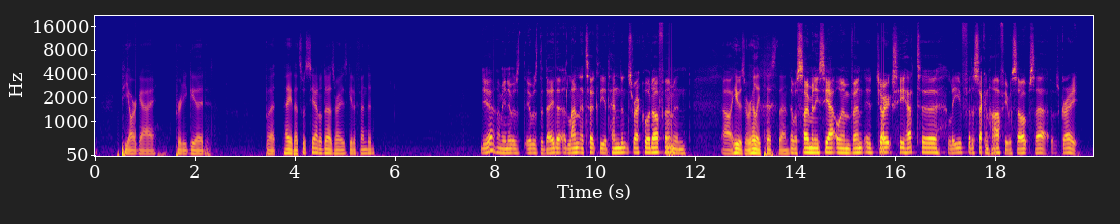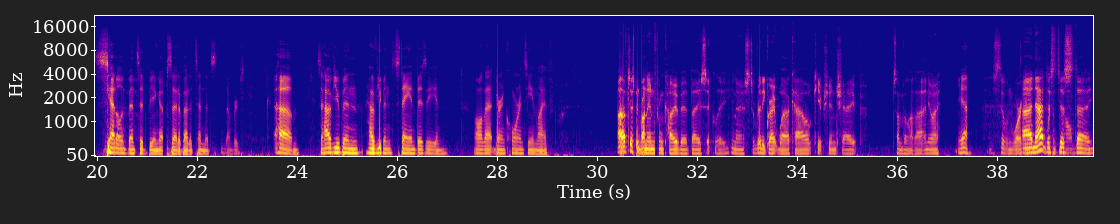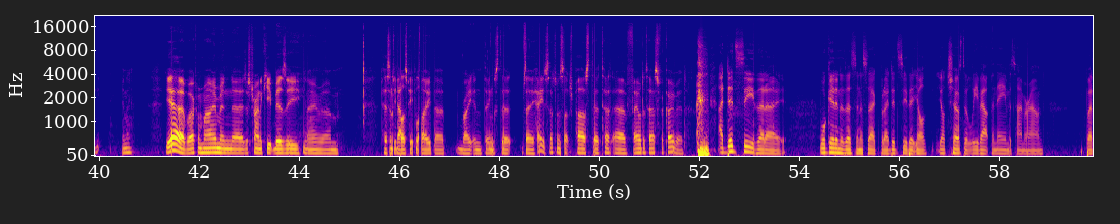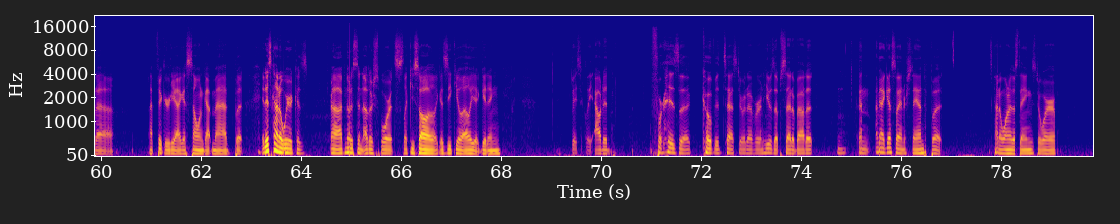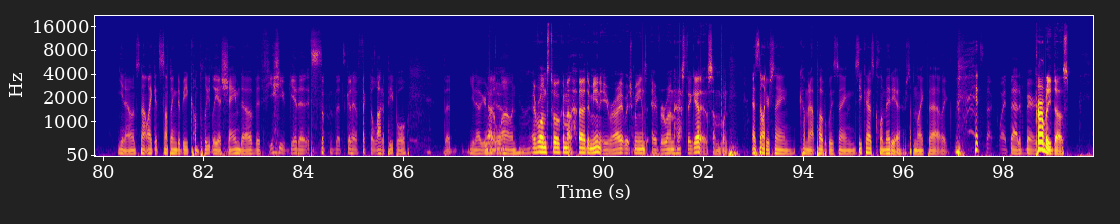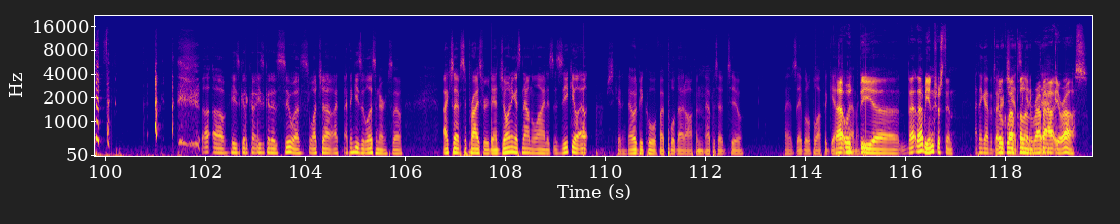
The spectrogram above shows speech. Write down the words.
PR guy pretty good. But hey, that's what Seattle does, right? Is get offended. Yeah, I mean it was it was the day that Atlanta took the attendance record off him and Oh, he was really pissed then. There were so many Seattle invented jokes. He had to leave for the second half. He was so upset. It was great. Seattle invented being upset about attendance numbers. Um, so how have you been? How have you been staying busy and all that during quarantine life? I've just been running from COVID, basically. You know, it's a really great workout, keeps you in shape, something like that. Anyway, Yeah, still been working. uh, no, working just just uh, you know, yeah, working home and uh, just trying to keep busy. You know, um, pissing the Dallas people by uh, writing things that say, "Hey, such and such passed a te- uh, failed a test for COVID." I did see that. I we'll get into this in a sec, but I did see that y'all y'all chose to leave out the name this time around. But uh, I figured, yeah, I guess someone got mad. But it is kind of weird because uh, I've noticed in other sports, like you saw, like Ezekiel Elliott getting basically outed for his uh, COVID test or whatever, and he was upset about it. Mm. And I mean, I guess I understand, but it's kind of one of those things to where you know, it's not like it's something to be completely ashamed of if you get it. It's something that's going to affect a lot of people. That you know, you're Oh, not yeah. alone. You know, everyone's talking about herd immunity, right? Which means everyone has to get it at some point. It's not like you're saying coming out publicly saying Zika has chlamydia or something like that. Like, it's not quite that embarrassing. Probably does. Uh oh, he's gonna co- he's gonna sue us. Watch out. I, I think he's a listener. So, I actually have a surprise for you, Dan. Joining us now on the line is Ezekiel. El- I'm just kidding. That would be cool if I pulled that off in episode two. If I was able to pull off a guest. that would man. be uh, that that'd be interesting. I think I have a better Talk about chance of pulling a rabbit out your ass.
